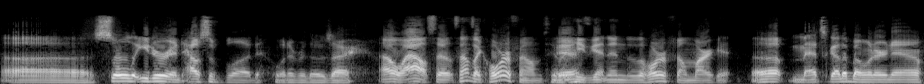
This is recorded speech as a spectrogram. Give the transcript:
Uh, Soul Eater and House of Blood, whatever those are. Oh, wow. So it sounds like horror films. Like Yeah. He's getting into the horror film market. Uh, Matt's got a boner now.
